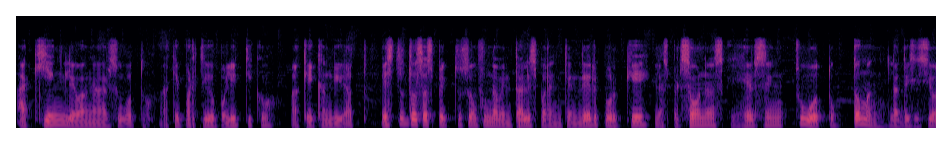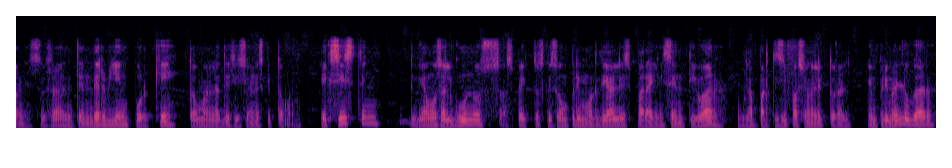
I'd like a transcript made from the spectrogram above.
a quién le van a dar su voto, a qué partido político, a qué candidato. Estos dos aspectos son fundamentales para entender por qué las personas que ejercen su voto toman las decisiones, o sea, entender bien por qué toman las decisiones que toman. Existen digamos, algunos aspectos que son primordiales para incentivar la participación electoral. En primer lugar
